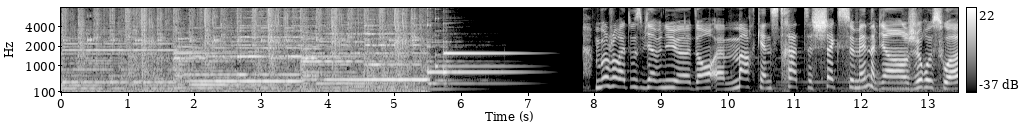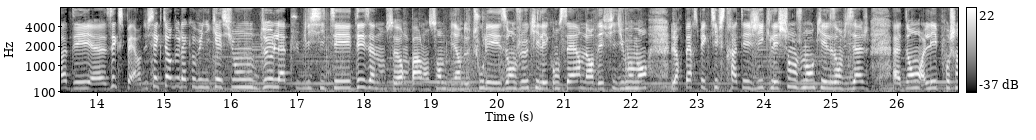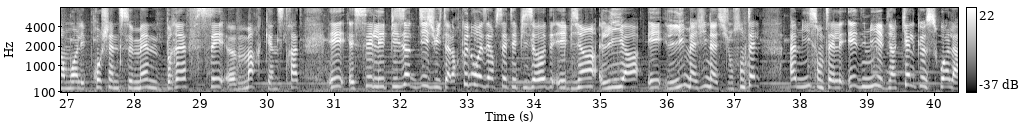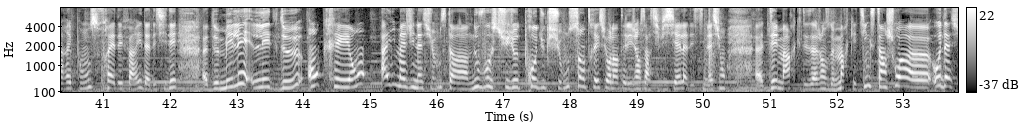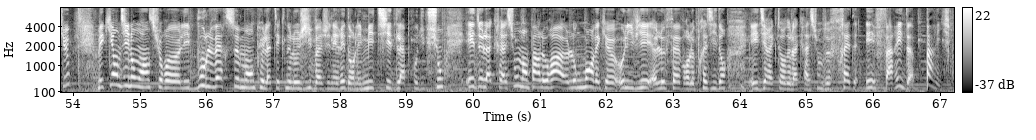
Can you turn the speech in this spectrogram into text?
Thank you. À tous, bienvenue euh, dans euh, Mark Strat. Chaque semaine, eh bien, je reçois des euh, experts du secteur de la communication, de la publicité, des annonceurs. On parle ensemble bien de tous les enjeux qui les concernent, leurs défis du moment, leurs perspectives stratégiques, les changements qu'ils envisagent dans les prochains mois, les prochaines semaines. Bref, c'est Mark Strat et c'est l'épisode 18. Alors que nous réserve cet épisode? Eh bien, l'IA et l'imagination sont-elles amies sont-elles ennemies? Eh bien, quelle que soit la réponse, Fred et Farid a décidé de mêler les deux en créant à Imagination. C'est un nouveau studio de production centré sur l'intelligence artificielle à destination euh, des marques, des agences de marketing. C'est un choix euh, audacieux, mais qui en dit long hein, sur euh, les bouleversements que la technologie va générer dans les métiers de la production et de la création. On en parlera longuement avec Olivier Lefebvre, le président et directeur de la création de Fred et Farid Paris.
